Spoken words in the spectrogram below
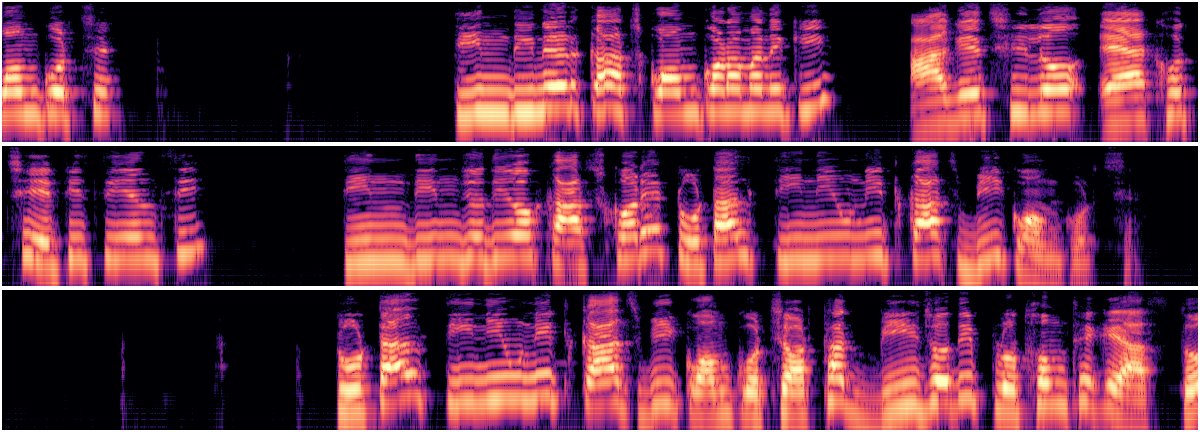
কম করছে। তিন দিনের কাজ কম করা মানে কি? আগে ছিল এক হচ্ছে এফিসিয়েন্সি তিন দিন যদিও কাজ করে টোটাল তিন ইউনিট কাজ বি কম করছে। টোটাল তিন ইউনিট কাজ বি কম করছে, অর্থাৎ বি যদি প্রথম থেকে আসতো,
